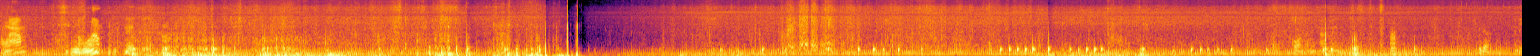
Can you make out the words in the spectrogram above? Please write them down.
Nóng lắm. Nóng lắm còn là mấy hàng nữa Cái được. Cái gì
